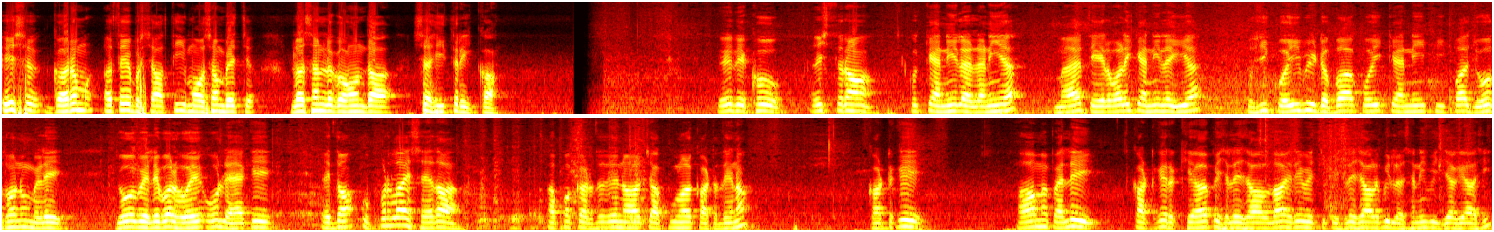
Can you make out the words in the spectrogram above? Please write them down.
ਇਸ ਗਰਮ ਅਤੇ ਬਰਸਾਤੀ ਮੌਸਮ ਵਿੱਚ ਲਸਣ ਲਗਾਉਣ ਦਾ ਸਹੀ ਤਰੀਕਾ। ਇਹ ਦੇਖੋ, ਇਸ ਤਰ੍ਹਾਂ ਕੋਈ ਕੈਨੀ ਲੈ ਲੈਣੀ ਹੈ ਮੈਂ ਤੇਲ ਵਾਲੀ ਕੈਨੀ ਲਈ ਆ। ਤੁਸੀਂ ਕੋਈ ਵੀ ਡੱਬਾ, ਕੋਈ ਕੈਨੀ, ਪੀਪਾ ਜੋ ਤੁਹਾਨੂੰ ਮਿਲੇ, ਜੋ ਅਵੇਲੇਬਲ ਹੋਏ, ਉਹ ਲੈ ਕੇ ਇਦਾਂ ਉੱਪਰਲਾ ਹਿੱਸਾ ਦਾ ਆਪਾਂ ਕਰਦੇ ਦੇ ਨਾਲ, ਚਾਕੂ ਨਾਲ ਕੱਟ ਦੇਣਾ। ਕੱਟ ਕੇ ਆ ਮੈਂ ਪਹਿਲੇ ਹੀ ਕੱਟ ਕੇ ਰੱਖਿਆ ਪਿਛਲੇ ਸਾਲ ਦਾ, ਇਹਦੇ ਵਿੱਚ ਪਿਛਲੇ ਸਾਲ ਵੀ ਲਸਣ ਹੀ ਬੀਜਿਆ ਗਿਆ ਸੀ।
